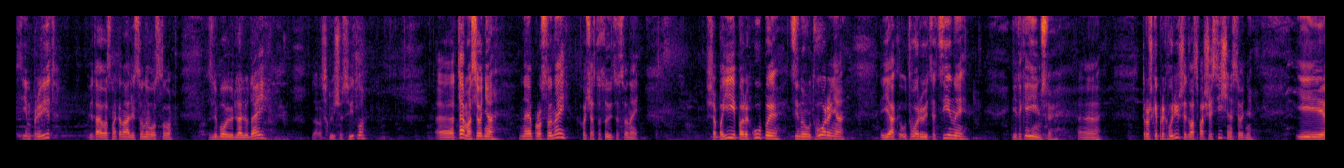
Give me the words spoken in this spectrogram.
Всім привіт! Вітаю вас на каналі Свиноводство з любов'ю для людей. Зараз включу світло. Е, тема сьогодні не про свиней, хоча стосується свиней. Шабаї, перекупи, ціноутворення, як утворюються ціни і таке інше. Е, трошки прихворівши, 21 січня сьогодні. І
